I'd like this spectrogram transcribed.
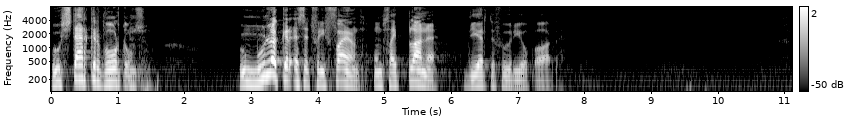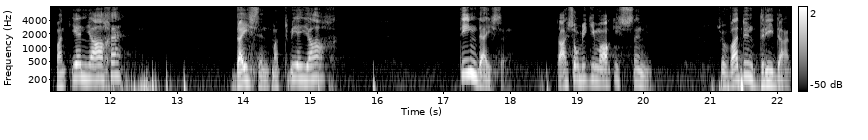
Hoe sterker word ons. Hoe moeiliker is dit vir die vyand om sy planne deur te voer hier op aarde. Want een jage 1000, maar twee jaag 10000. Daai sommetjie maak nie sin nie. So wat doen 3 dan?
